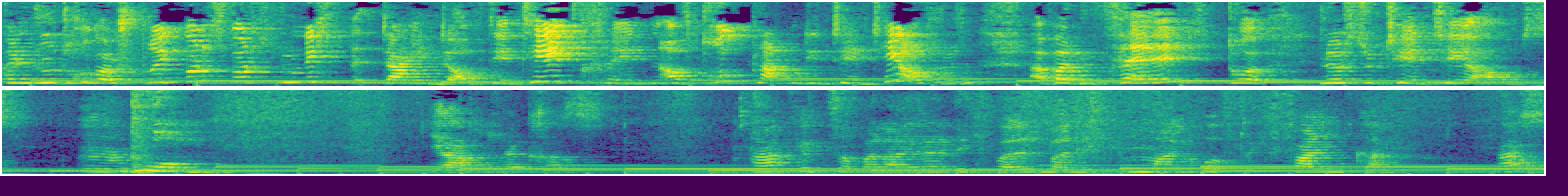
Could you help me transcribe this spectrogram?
wenn du drüber springen würdest, würdest du nicht dahinter auf TNT treten, auf Druckplatten die TNT auslösen, aber du fällst, löst du TNT aus. Bumm. Ja, das wäre krass. Ah, gibt's aber leider nicht, weil man nicht in Minecraft nicht fallen kann. Was?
